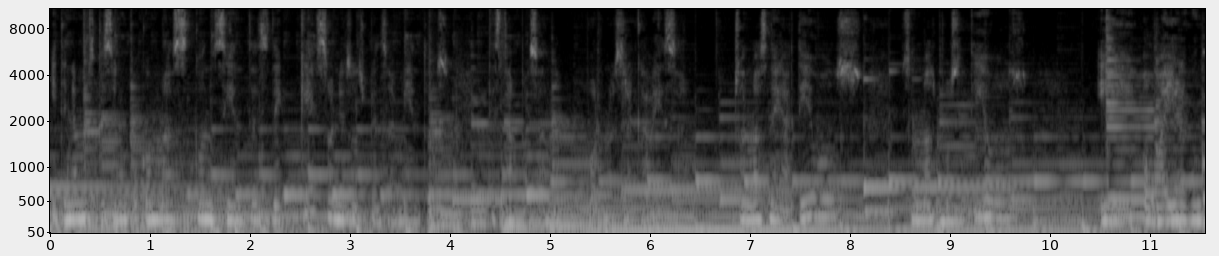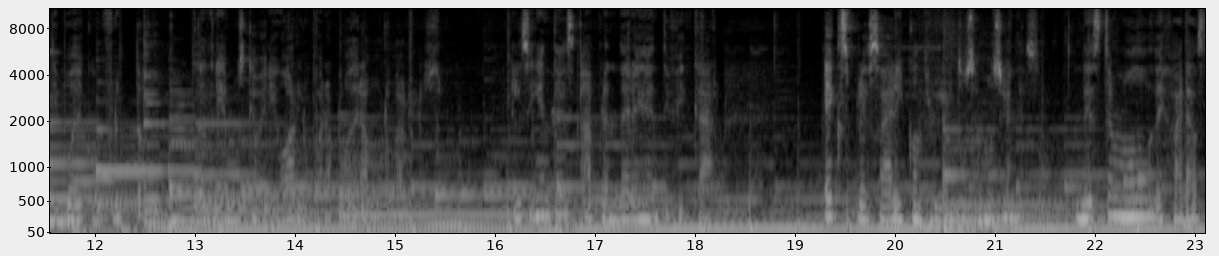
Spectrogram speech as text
y tenemos que ser un poco más conscientes de qué son esos pensamientos que están pasando por nuestra cabeza. ¿Son más negativos? ¿Son más positivos? Y, ¿O hay algún tipo de conflicto? Tendríamos que averiguarlo para poder abordarlos. El siguiente es aprender a identificar, expresar y controlar tus emociones. De este modo dejarás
